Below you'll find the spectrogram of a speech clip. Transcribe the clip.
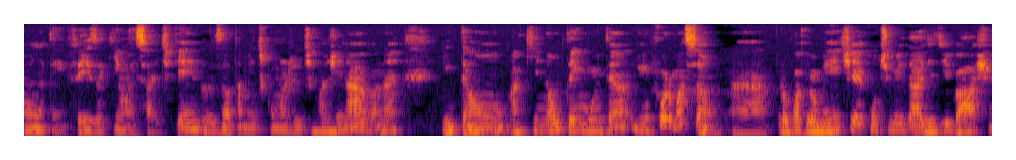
ontem fez aqui um inside candle, exatamente como a gente imaginava, né? Então aqui não tem muita informação. Ah, provavelmente é continuidade de baixa,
